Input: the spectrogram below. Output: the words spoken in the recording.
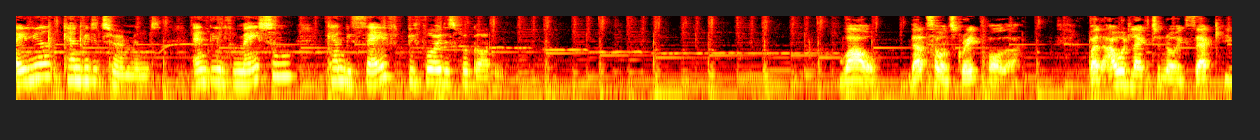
failure can be determined and the information can be saved before it is forgotten. Wow, that sounds great, Paula. But I would like to know exactly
